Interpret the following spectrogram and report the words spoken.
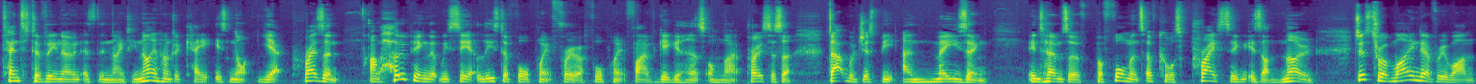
tentatively known as the 9900K, is not yet present. I'm hoping that we see at least a 4.3 or 4.5 gigahertz on that processor. That would just be amazing. In terms of performance, of course, pricing is unknown. Just to remind everyone,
